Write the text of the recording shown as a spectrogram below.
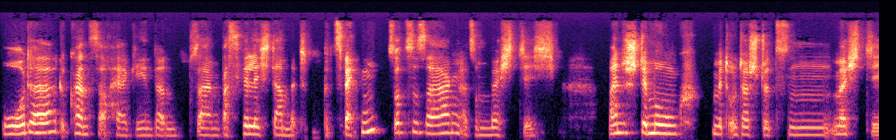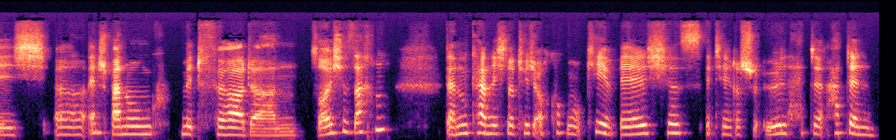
Oder du kannst auch hergehen, dann sagen, was will ich damit bezwecken, sozusagen? Also möchte ich meine Stimmung mit unterstützen? Möchte ich äh, Entspannung mit fördern? Solche Sachen. Dann kann ich natürlich auch gucken, okay, welches ätherische Öl hätte, hat denn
